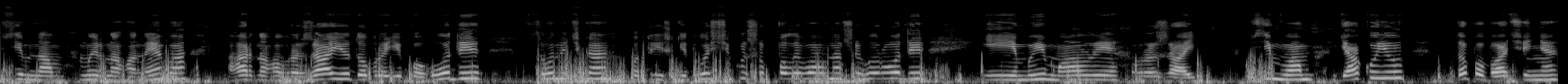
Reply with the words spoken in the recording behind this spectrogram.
Всім нам мирного неба, гарного врожаю, доброї погоди, сонечка, потрішки дощику, щоб поливав наші городи. І ми мали врожай. Всім вам дякую, до побачення.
